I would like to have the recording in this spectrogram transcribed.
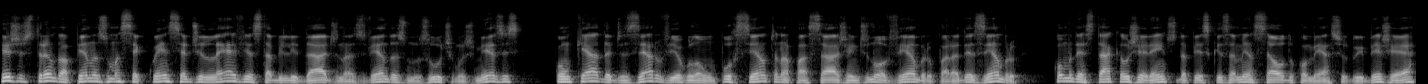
registrando apenas uma sequência de leve estabilidade nas vendas nos últimos meses, com queda de 0,1% na passagem de novembro para dezembro, como destaca o gerente da pesquisa mensal do comércio do IBGE,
